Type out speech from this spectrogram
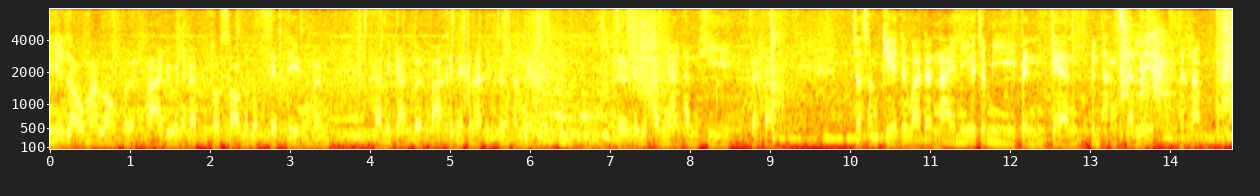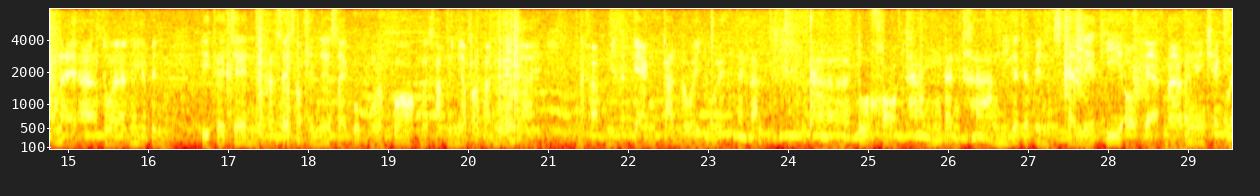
นนี้เรามาลองเปิดฝาดูนะครับ ทดสอบระบบเซฟตี้ของมัน ถ้ามีการเปิดฝาขึ้นในขณะที่เครื่องทำงาน เครื่องจะหยุดทำงานทันทีนะครับ จะสังเกตได้ว่าด้านในนี้ก็จะมีเป็นแกนเป็นถังสแตนเลสนะครับ ข้างในตัวนี้ก็เป็นดีเทอร์เจนนะครับ ใส่ซอฟต์เทนเนอร์ใส่พวกผงซักฟอกนะครับน้ำยาปรับผ้านุ่มได้ นะครับ มีตะแกรงกันเอาไว้ด้วยนะครับตัวขอบถังด้านข้างนี้ก็จะเป็นสแตนเลสที่ออกแบบมาค่อนข้างแข็งแร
